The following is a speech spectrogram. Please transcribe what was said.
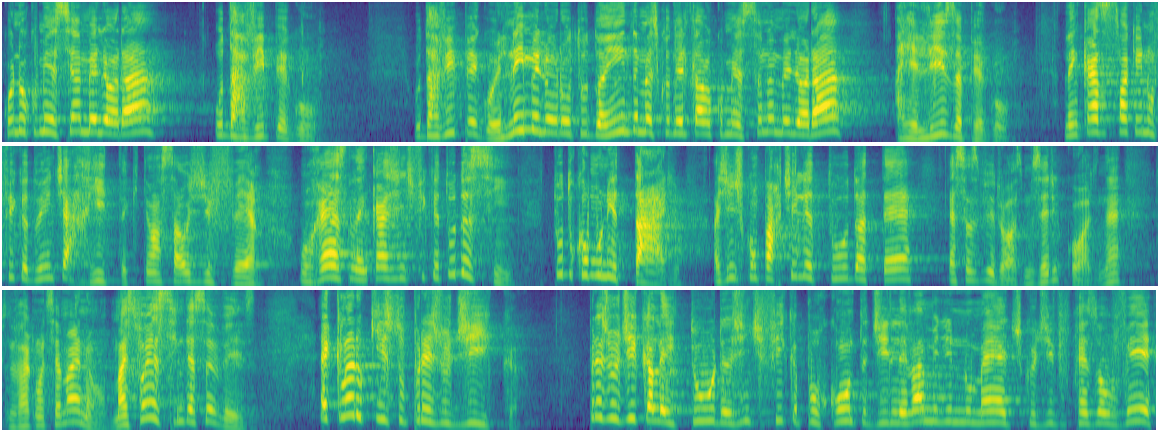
Quando eu comecei a melhorar, o Davi pegou. O Davi pegou. Ele nem melhorou tudo ainda, mas quando ele estava começando a melhorar, a Elisa pegou. Lá em casa só quem não fica doente é a Rita, que tem uma saúde de ferro. O resto lá em casa a gente fica tudo assim, tudo comunitário. A gente compartilha tudo até essas viroses. Misericórdia, né? Isso não vai acontecer mais não. Mas foi assim dessa vez. É claro que isso prejudica. Prejudica a leitura, a gente fica por conta de levar o menino no médico, de resolver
